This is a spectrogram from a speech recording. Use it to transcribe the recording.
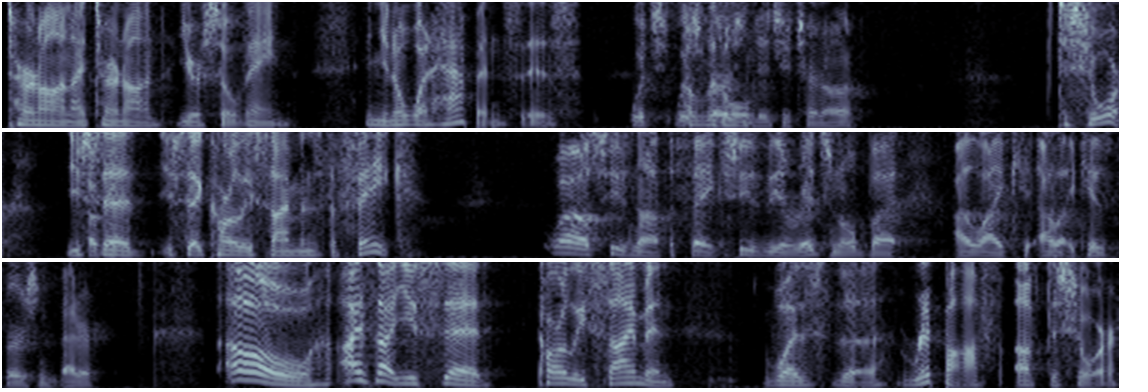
turn on? I turn on You're so vain, and you know what happens is which which version little, did you turn on? DeJour. You okay. said you said Carly Simon's the fake. Well, she's not the fake. She's the original, but I like I like his version better. Oh, I thought you said Carly Simon was the ripoff of DeJour,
